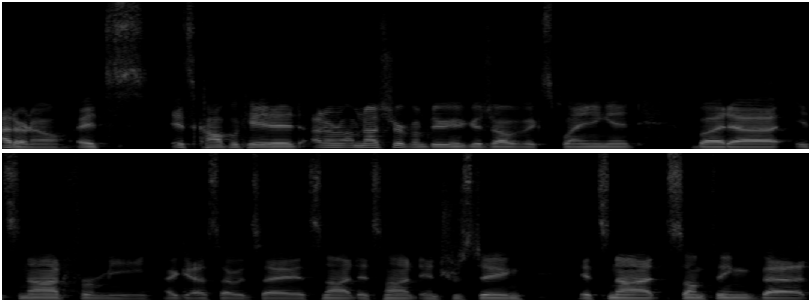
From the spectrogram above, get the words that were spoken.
I don't know. It's it's complicated. I don't. I'm not sure if I'm doing a good job of explaining it, but uh, it's not for me. I guess I would say it's not. It's not interesting. It's not something that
